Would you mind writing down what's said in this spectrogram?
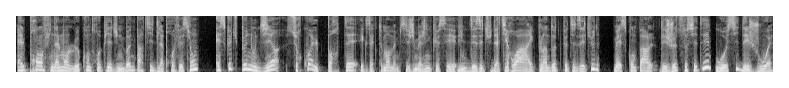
Elle prend finalement le contre-pied d'une bonne partie de la profession. Est-ce que tu peux nous dire sur quoi elle portait exactement, même si j'imagine que c'est des études à tiroir avec plein d'autres petites études, mais est-ce qu'on parle des jeux de société ou aussi des jouets?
